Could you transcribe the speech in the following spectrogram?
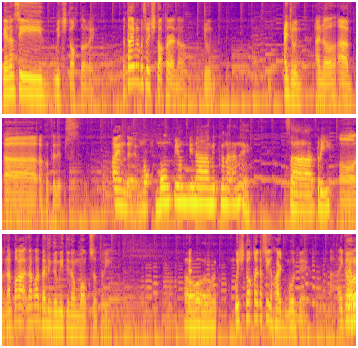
Ganon si Witch Doctor eh. Natry mo na ba si Witch Doctor ano? June? Ay, June. Ano? Uh, uh, Uncle Phillips? Ah, hindi. Monk, yung ginamit ko na ano eh. Sa 3. Oh, napaka napakadaling gamitin ng Monk sa 3. Oo. Witch Doctor kasi hard mode eh. Ah, ikaw, Pero,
